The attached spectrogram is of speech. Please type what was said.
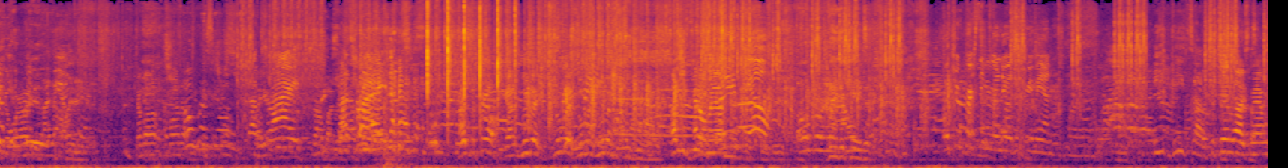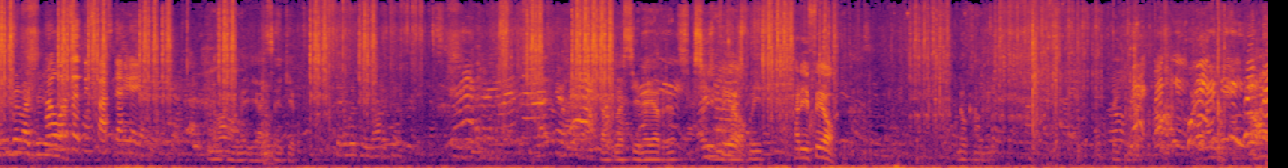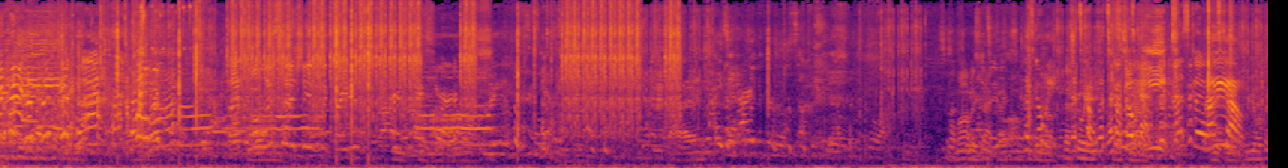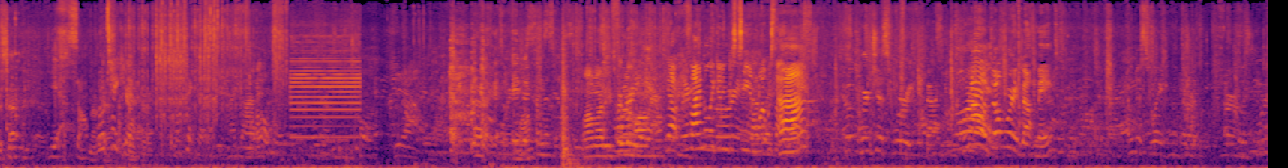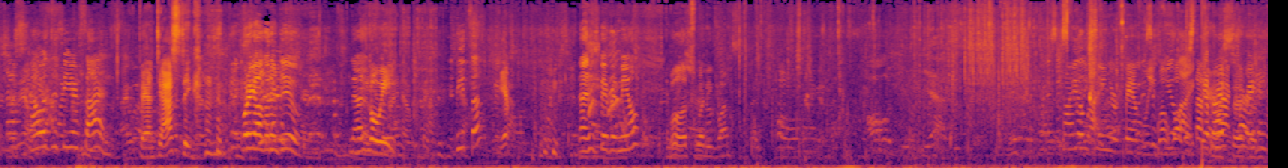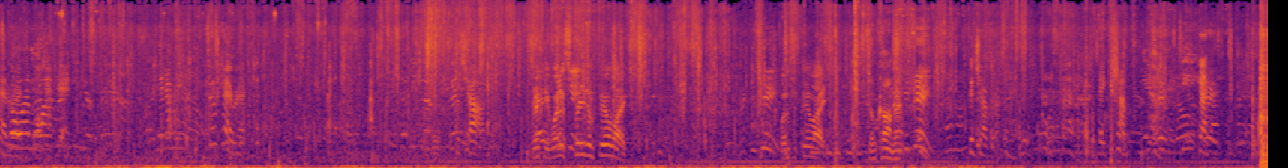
Come on, come on. That's right. That's right. How's it feel? You gotta move it, move it, move it, move it. How do you feel, man? Vindicated. What's your first thing you're gonna do as a free man? Eat pizza. What's it been like, man? What's it been like for you? How was it these past decades? No comment, you guys. Thank you. God bless DNA evidence. Excuse me, guys, please. How do you feel? No comment. Ricky, Ricky, That's Melissa. She's the greatest person I swear. Mom is next. Let's go eat. Let's go eat. Let's go eat. Let's go eat. Will you look at that? Yes, so we'll take care of it. We'll take care of it. I got it. Mom, how do you feel, Mom? Yeah, finally getting to see him. What was that Huh? like? We're just worried about you. No, don't worry about me. I'm just waiting for. How was to see your son? Fantastic. What are y'all gonna do? Now Go eat. Pizza? Yep. That's his favorite meal? Well, that's what he wants. Oh, Finally seeing your family. What, what was that Get like? back straight ahead. Rick. It's okay, Rick. Good job. Ricky, what does freedom feel like? What does it feel like? No comment. Good job, Rick. Take your time. Okay.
